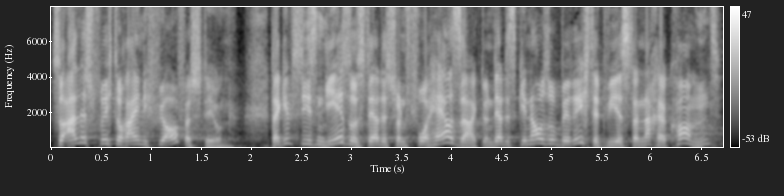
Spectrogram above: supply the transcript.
So alles spricht doch eigentlich für Auferstehung. Da gibt es diesen Jesus, der das schon vorhersagt und der das genauso berichtet, wie es dann nachher kommt.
